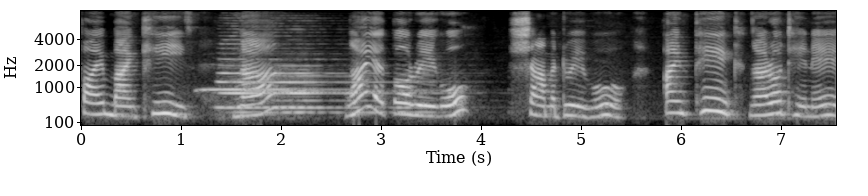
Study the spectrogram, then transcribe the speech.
find my keys. ငါငါရဲ့တော်တွေကို ရှာမတွေ့ဘူး I think ငါတော့ထင်တယ်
